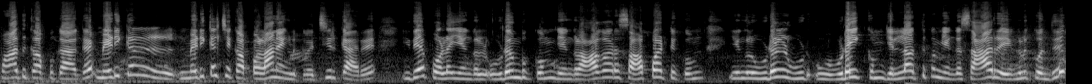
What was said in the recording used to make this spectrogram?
பாதுகாப்புக்காக மெடிக்கல் மெடிக்கல் செக்கப்பெல்லாம் எங்களுக்கு வச்சிருக்காரு. இதே போல் எங்கள் உடம்புக்கும் எங்கள் ஆகார சாப்பாட்டுக்கும் எங்கள் உடல் உட்- உடைக்கும் எல்லாத்துக்கும் எங்கள் சார் எங்களுக்கு வந்து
